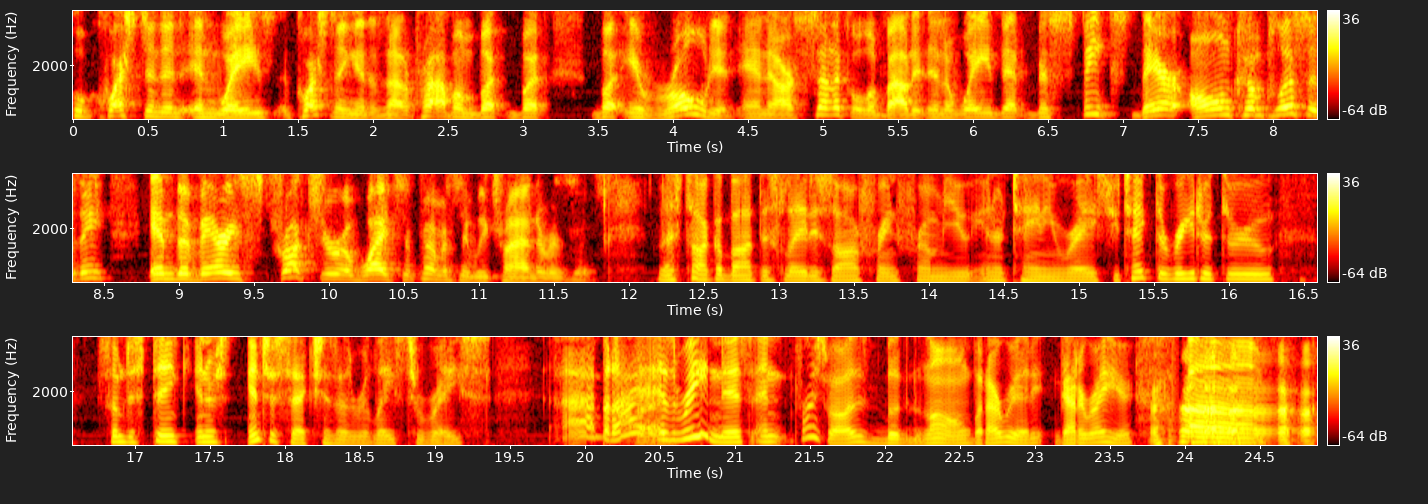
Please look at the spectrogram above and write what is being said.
who question it in ways questioning it is not a problem but but but erode it and are cynical about it in a way that bespeaks their own complicity in the very structure of white supremacy we're trying to resist let's talk about this latest offering from you entertaining race you take the reader through some distinct inter- intersections as it relates to race Uh, but I, as reading this, and first of all, this book long, but I read it, got it right here. Um,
